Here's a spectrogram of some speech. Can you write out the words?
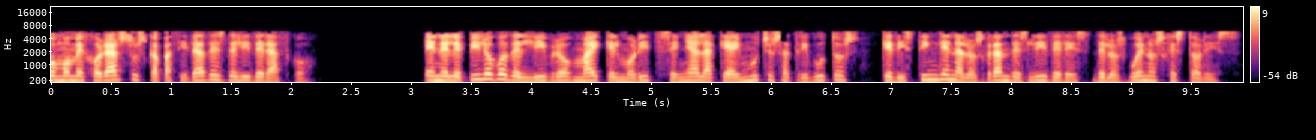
cómo mejorar sus capacidades de liderazgo. En el epílogo del libro, Michael Moritz señala que hay muchos atributos que distinguen a los grandes líderes de los buenos gestores.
